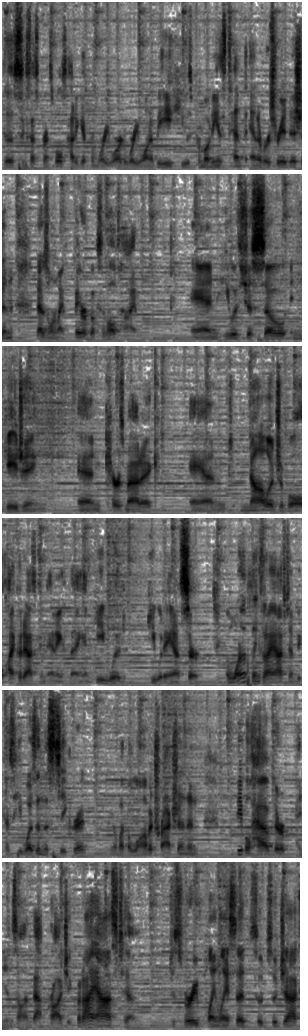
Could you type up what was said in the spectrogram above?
the Success Principles: How to Get from Where You Are to Where You Want to Be. He was promoting his 10th anniversary edition. That is one of my favorite books of all time and he was just so engaging and charismatic and knowledgeable. I could ask him anything and he would he would answer. And one of the things that I asked him because he was in the secret, you know, about the law of attraction and people have their opinions on that project, but I asked him just very plainly I said, "So so Jack,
